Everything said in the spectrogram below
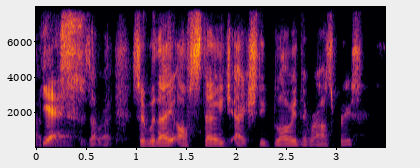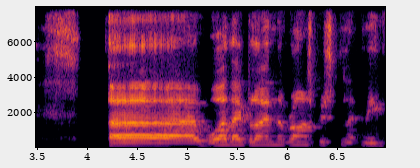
I believe. Yes. is that right? So were they off stage actually blowing the raspberries? Uh, were they blowing the raspberries? Let me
